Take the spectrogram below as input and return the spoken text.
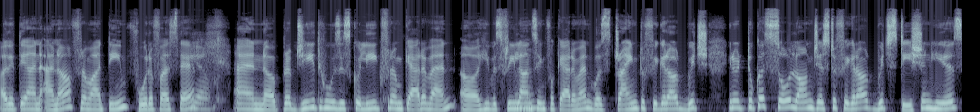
Aditya, and Anna from our team, four of us there, Yeah. and uh, Prabhjit, who is his colleague from Caravan, uh, he was freelancing for Caravan, was trying to figure out which, you know, it took us so long just to figure out which station he is.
